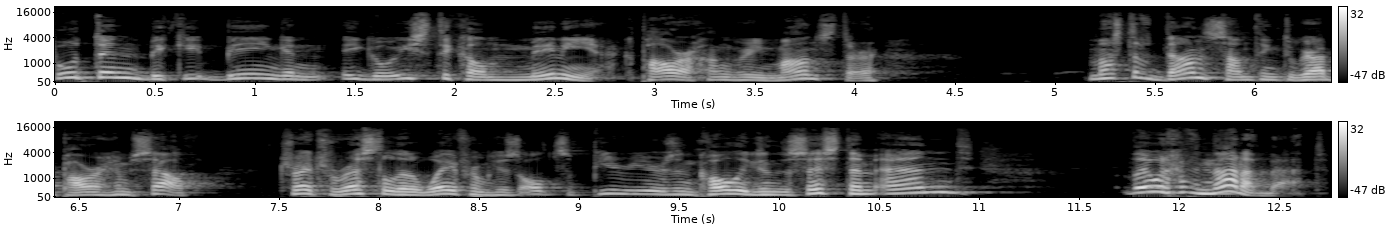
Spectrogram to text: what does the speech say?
Putin, being an egoistical maniac, power hungry monster, must have done something to grab power himself, tried to wrestle it away from his old superiors and colleagues in the system, and they would have none of that.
